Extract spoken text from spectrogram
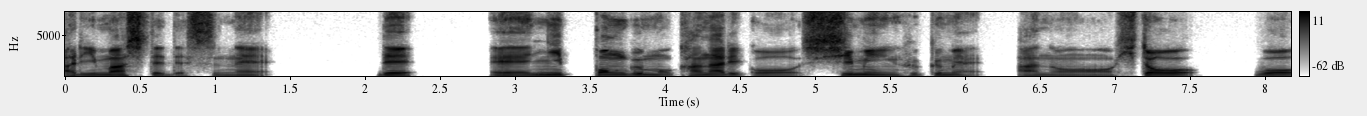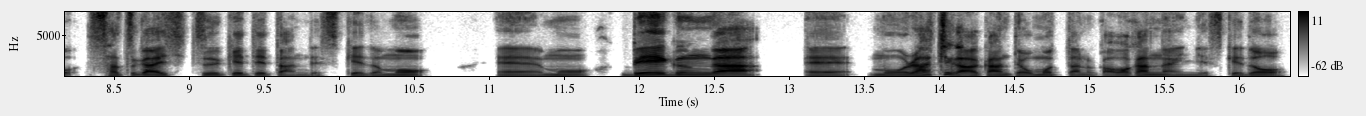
ありましてですね。で、えー日本軍もかなりこう、市民含め、あのー人を殺害し続けてたんですけども、えーもう、米軍が、えもう拉致があかんって思ったのかわかんないんですけど、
